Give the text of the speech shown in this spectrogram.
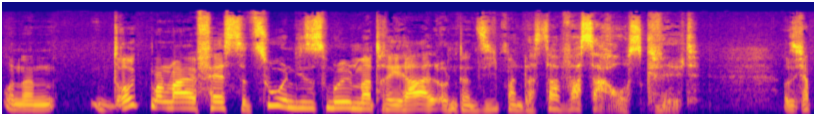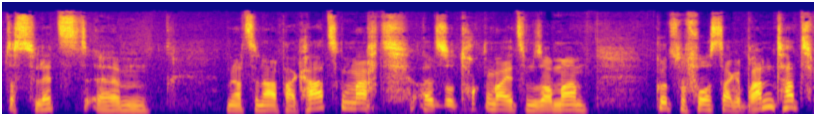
Und dann drückt man mal feste zu in dieses Müllmaterial und dann sieht man, dass da Wasser rausquillt. Also ich habe das zuletzt ähm, im Nationalpark Harz gemacht, als es so trocken war jetzt im Sommer, kurz bevor es da gebrannt hat.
